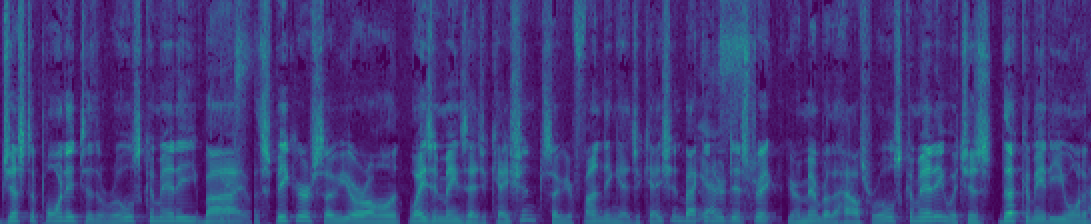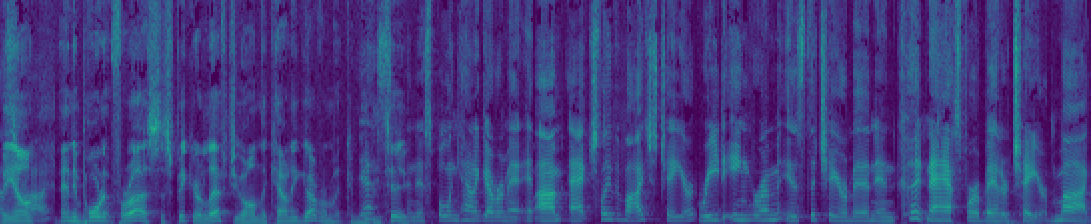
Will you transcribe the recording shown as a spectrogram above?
just appointed to the Rules Committee by Yes. the Speaker. So you're on Ways and Means Education. So you're funding education back in your district. You're a member of the House Rules Committee, which is the committee you want to be That's on. right. And important for us, the Speaker left you on the County Government Committee Yes, too. municipal and county government. And I'm actually the vice chair. Reed Ingram is the chairman, and couldn't ask for a better chair. My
